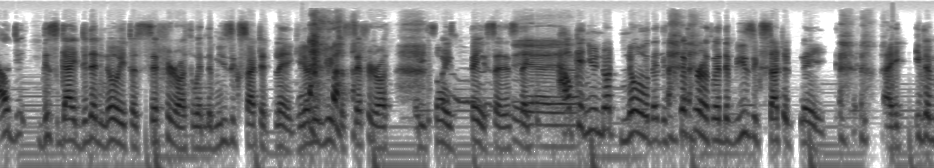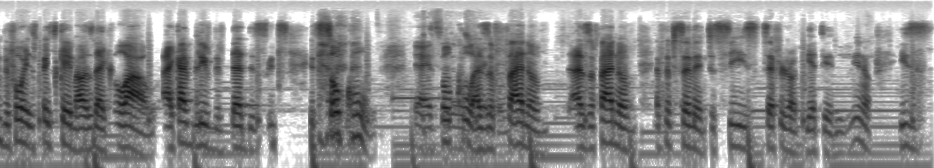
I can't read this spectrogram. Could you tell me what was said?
how do this guy didn't know it was Sephiroth when the music started playing? He only knew it was Sephiroth when he saw his face, and it's like, Yeah, how can you not know that it's Sephiroth when the music started playing? like even before his face came, I was like, wow, I can't believe they've this. It's it's so cool, Yeah, it's so it cool as a cool. fan of as a fan of FF7 to see Sephiroth getting, you know, he's.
